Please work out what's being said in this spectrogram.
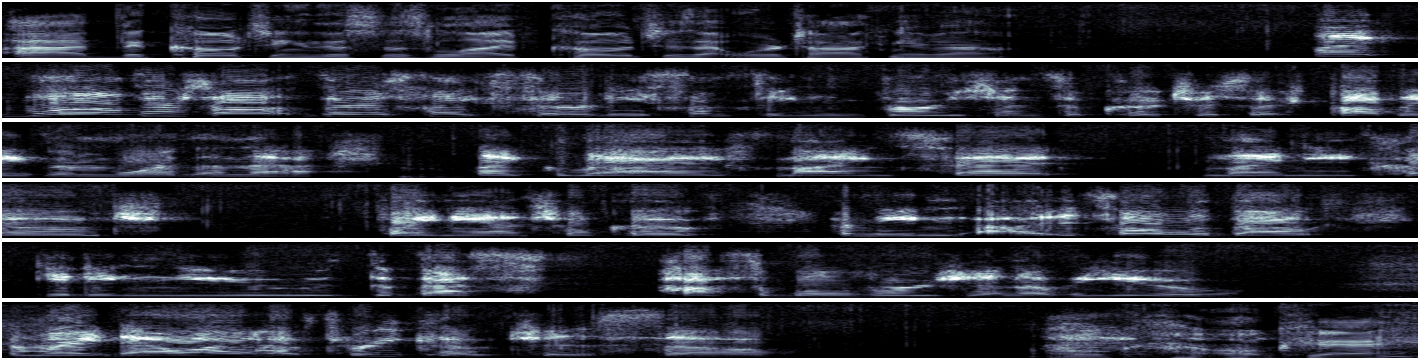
uh, the coaching. This is life coach. Is that what we're talking about? Like, well, there's all, there's like thirty something versions of coaches. There's probably even more than that. Like life, mindset, money coach, financial coach. I mean, uh, it's all about getting you the best possible version of you. And right now, I have three coaches, so Okay. Okay.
